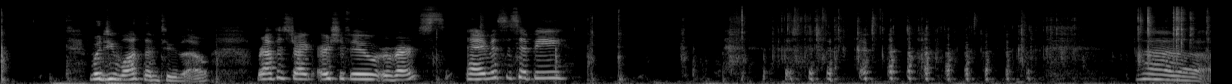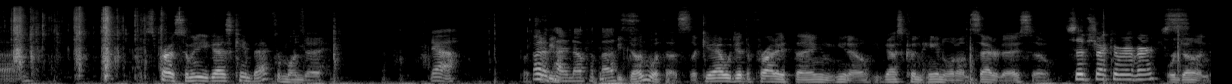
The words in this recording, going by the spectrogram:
would you want them to, though? Rapid Strike, Urshifu, Reverse. Hey, Mississippi. Ah, Surprised so many of you guys came back for Monday. yeah, Thought I would have had enough with us. be done with us. Like, yeah, we did the Friday thing, and you know, you guys couldn't handle it on Saturday, so Substriker Reverse. we're done.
